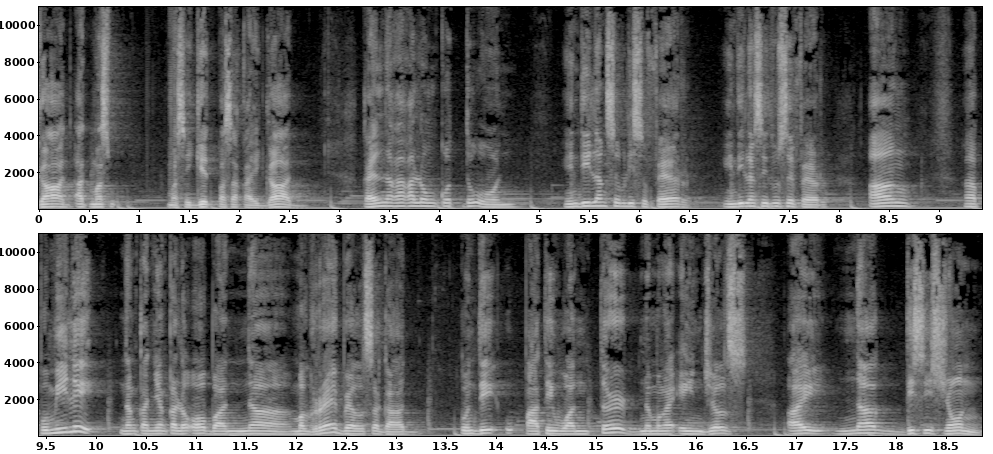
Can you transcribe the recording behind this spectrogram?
God at mas masigit pa sa kay God. Kaya nakakalungkot doon, hindi lang si Lucifer, hindi lang si Lucifer ang ah, pumili ng kanyang kalooban na mag-rebel sa God, kundi pati one-third ng mga angels ay nagdesisyon.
